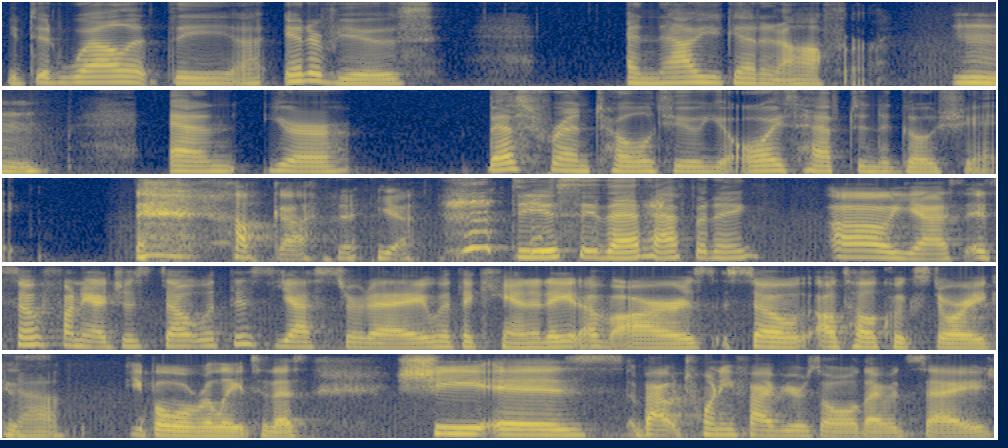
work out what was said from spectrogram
you did well at the uh, interviews, and now you get an offer. And your best friend told you you always have to negotiate. Oh, God. Yeah. Do you see that happening? Oh, yes. It's so funny. I just dealt with this yesterday with a candidate of ours. So I'll tell a quick story because Yeah. people will relate to this. She is about 25 years old, I would say.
